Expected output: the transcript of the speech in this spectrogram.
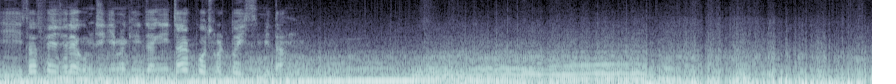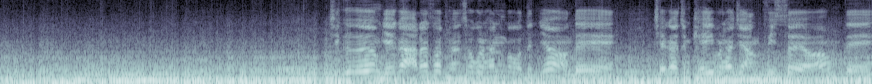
이 서스펜션의 움직임은 굉장히 짧고 절도 있습니다. 지금 얘가 알아서 변속을 하는 거거든요. 네, 제가 좀 개입을 하지 않고 있어요. 네,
